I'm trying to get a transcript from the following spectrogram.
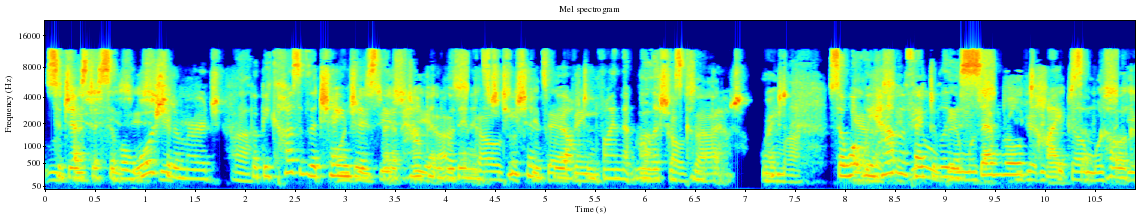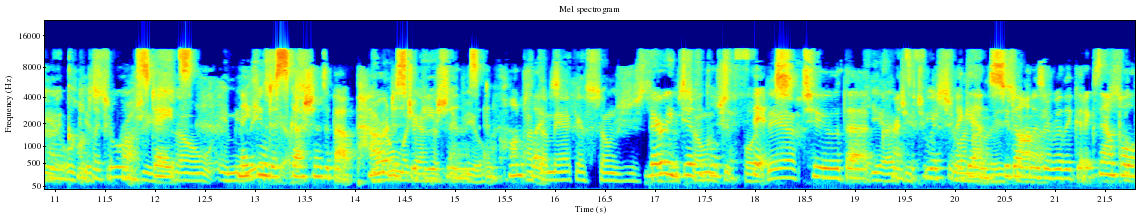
suggest a civil war should emerge, but because of the changes that have happened within institutions, we often find that militias come about right? So what we have effectively is several types of co-occurring conflict across states, making discussions about power distributions and conflicts very difficult to fit to the current situation. Again, Sudan is a really good example.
